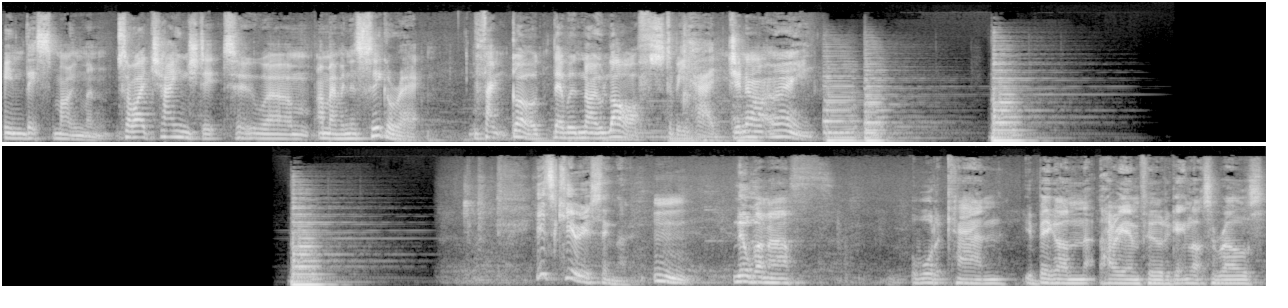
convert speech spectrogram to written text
in this moment. So I changed it to, um, I'm having a cigarette. Thank God there were no laughs to be had. Do you know what I mean? Curious thing, though. Mm. Nil by Mouth, award at Cannes. You're big on Harry Enfield, you're getting lots of roles.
